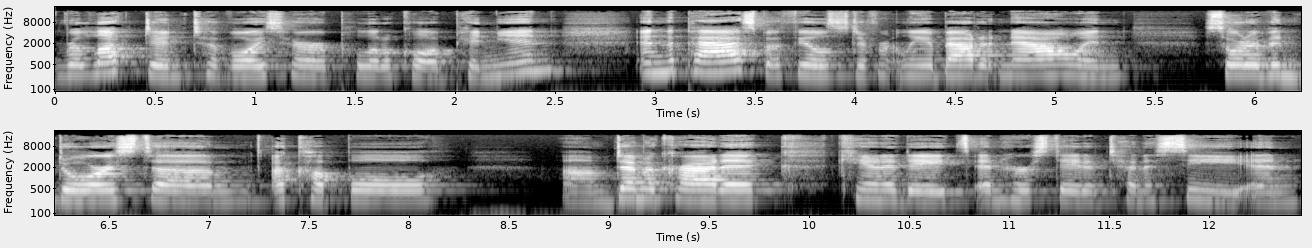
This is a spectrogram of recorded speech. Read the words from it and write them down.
reluctant to voice her political opinion in the past, but feels differently about it now, and sort of endorsed um, a couple um, Democratic candidates in her state of Tennessee, and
